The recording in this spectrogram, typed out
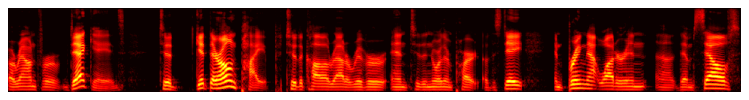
around for decades to get their own pipe to the Colorado River and to the northern part of the state and bring that water in uh, themselves.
